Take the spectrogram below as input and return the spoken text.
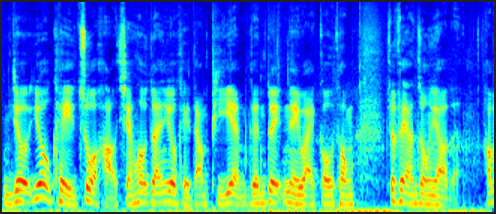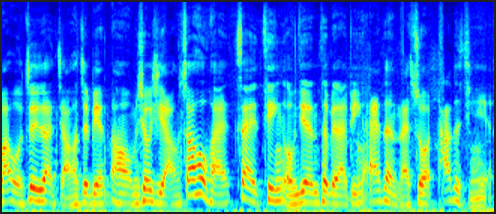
你就又可以做好前后端，又可以当 PM 跟对内外沟通，这非常重要的，好吧？我这一段讲到这边啊，我们休息啊，稍后回来再听我们今天特别来宾 Adam 来说他的经验。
